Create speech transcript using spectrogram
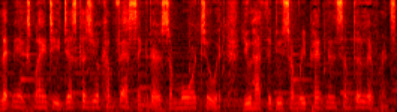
let me explain to you just because you're confessing, there's some more to it. You have to do some repentance, some deliverance.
